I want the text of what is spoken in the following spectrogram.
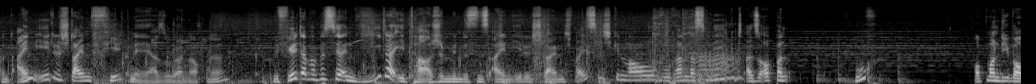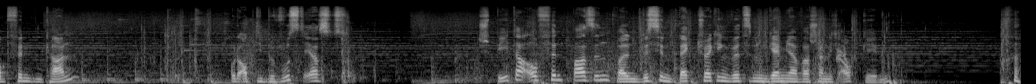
Und ein Edelstein fehlt mir ja sogar noch, ne? Mir fehlt aber bisher in jeder Etage mindestens ein Edelstein. Ich weiß nicht genau, woran das liegt. Also ob man... Huch. Ob man die überhaupt finden kann. Oder ob die bewusst erst später auffindbar sind. Weil ein bisschen Backtracking wird es in dem Game ja wahrscheinlich auch geben.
